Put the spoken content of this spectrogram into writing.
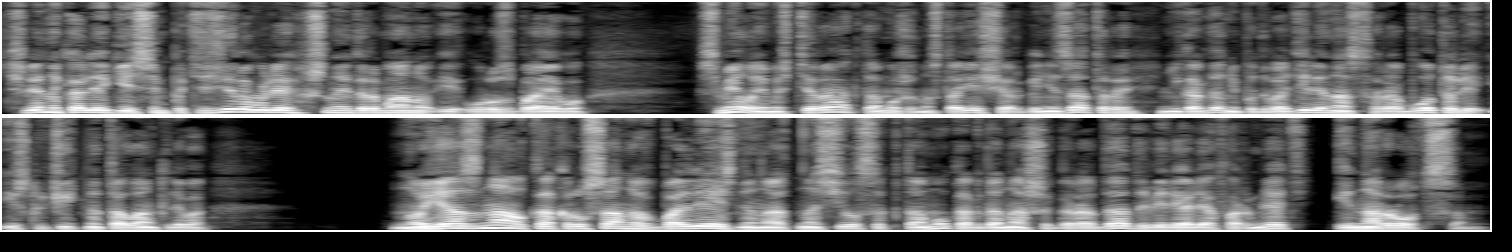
Члены коллегии симпатизировали Шнейдерману и Урузбаеву. Смелые мастера, к тому же настоящие организаторы, никогда не подводили нас, работали исключительно талантливо. Но я знал, как Русанов болезненно относился к тому, когда наши города доверяли оформлять инородцам.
